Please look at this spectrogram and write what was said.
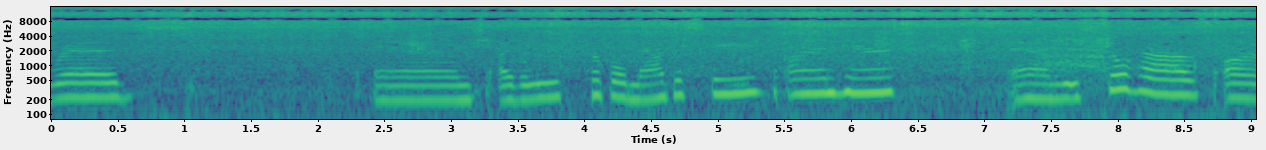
Reds. And I believe Purple Majesty are in here. And we still have our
